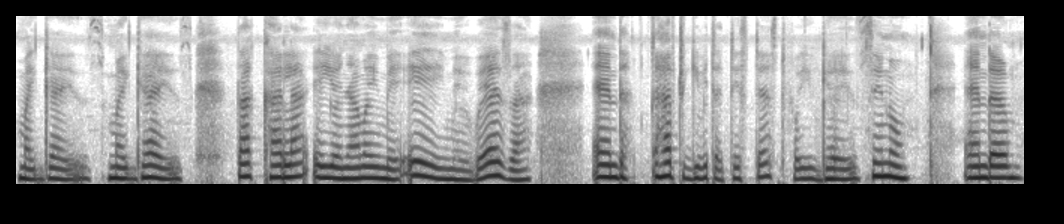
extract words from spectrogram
My guys, my guys. That color, hiyo nyama ime, eh, imeweza. And I have to give it a taste test for you guys, you know. And um,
